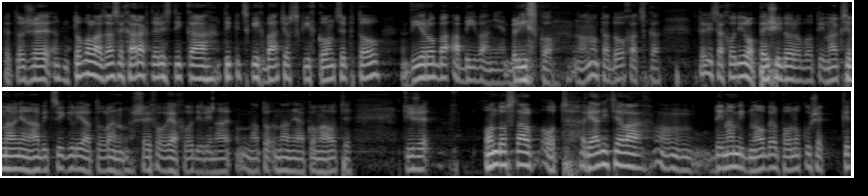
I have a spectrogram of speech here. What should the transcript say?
pretože to bola zase charakteristika typických baťovských konceptov, výroba a bývanie, blízko. No, no, tá dochádzka. Vtedy sa chodilo peši do roboty, maximálne na bicykli a to len šéfovia chodili na, na, to, na nejakom aute. Čiže on dostal od riaditeľa um, Dynamit Nobel ponuku, že keď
